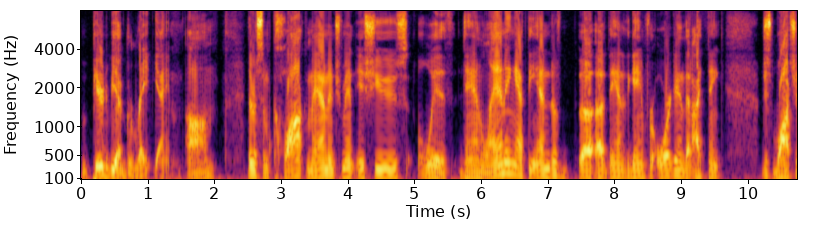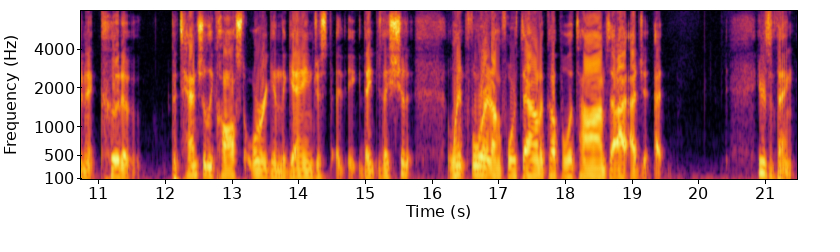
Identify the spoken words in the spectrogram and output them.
appeared to be a great game. Um, there was some clock management issues with Dan Lanning at the end of uh, at the end of the game for Oregon that I think just watching it could have potentially cost Oregon the game. Just uh, they they should went for it on fourth down a couple of times. I, I, just, I here's the thing,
